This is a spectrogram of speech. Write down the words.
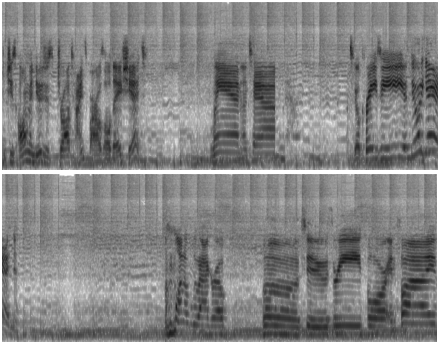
But she's all I'm gonna do is just draw Time Spirals all day. Shit. Land, untap. Let's go crazy and do it again! Mono blue aggro. One, two, three, four, and five.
